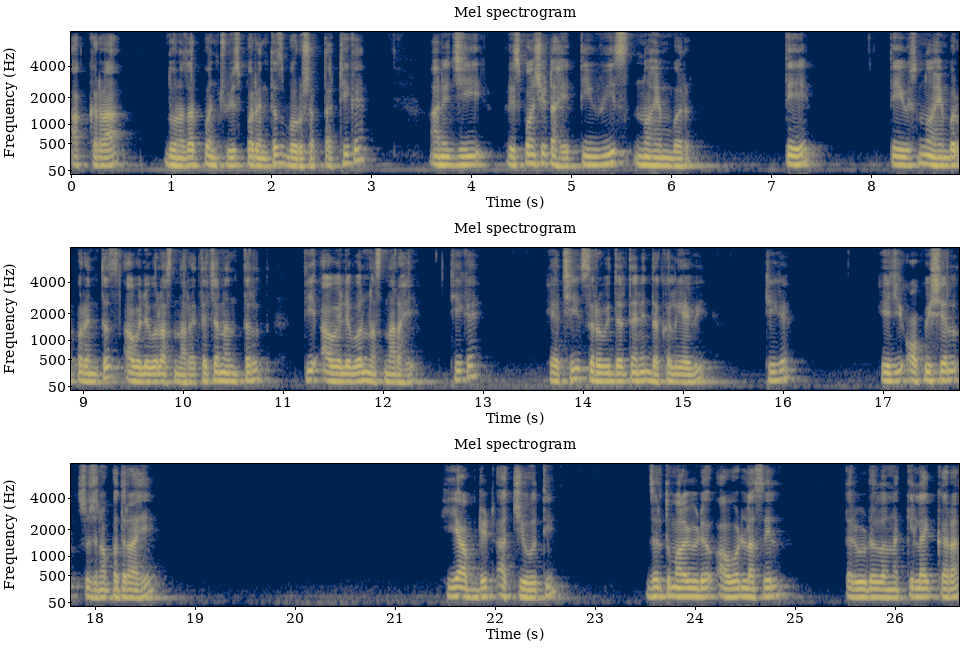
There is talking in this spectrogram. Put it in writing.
अकरा दोन हजार पंचवीसपर्यंतच भरू शकता ठीक आहे? आणि जी रिस्पॉन्स शीट आहे ती वीस नोव्हेंबर ते तेवीस नोव्हेंबरपर्यंतच अवेलेबल असणार आहे. त्याच्यानंतर ती अवेलेबल नसणार आहे ठीक आहे? ह्याची सर्व विद्यार्थ्यांनी दखल घ्यावी ठीक आहे? हे जी ऑफिशियल सूचनापत्र आहे ही अपडेट आजची होती. जर तुम्हाला व्हिडिओ आवडला असेल तर व्हिडिओला नक्की लाईक करा.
